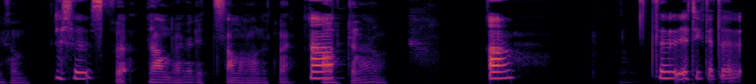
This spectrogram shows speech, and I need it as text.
liksom, precis. för det andra är väldigt sammanhållet med Ja, arterna då. Ja. Det, jag tyckte att det,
